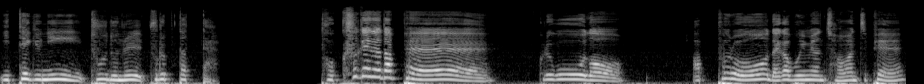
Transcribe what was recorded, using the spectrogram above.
이태균이 두 눈을 부릅떴다. 더 크게 대답해. 그리고 너 앞으로 내가 보이면 저만 집해.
